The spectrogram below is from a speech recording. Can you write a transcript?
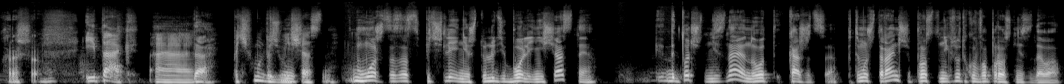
Хорошо. Итак, э, да. почему люди почему несчастны? Может создаться впечатление, что люди более несчастные. Точно не знаю, но вот кажется. Потому что раньше просто никто такой вопрос не задавал.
